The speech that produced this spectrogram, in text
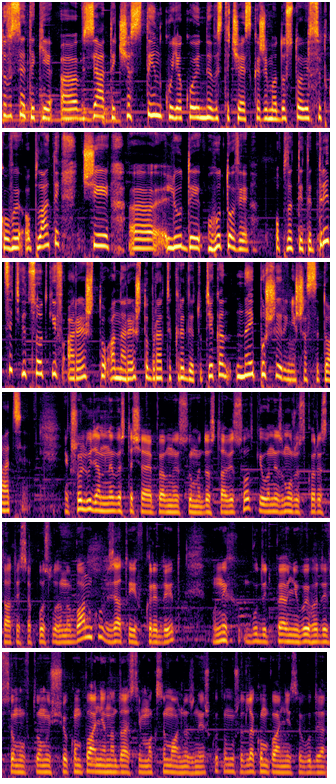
То все-таки е, взяти частинку, якої не вистачає, скажімо, до 100% оплати, чи е, люди готові оплатити 30%, а решту, а на решту брати кредит? Тут яка найпоширеніша ситуація? Якщо людям не вистачає певної суми до 100%, вони зможуть скористатися послугами банку, взяти їх в кредит. У них будуть певні вигоди в цьому, в тому, що компанія надасть їм максимальну знижку, тому що для компанії це буде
